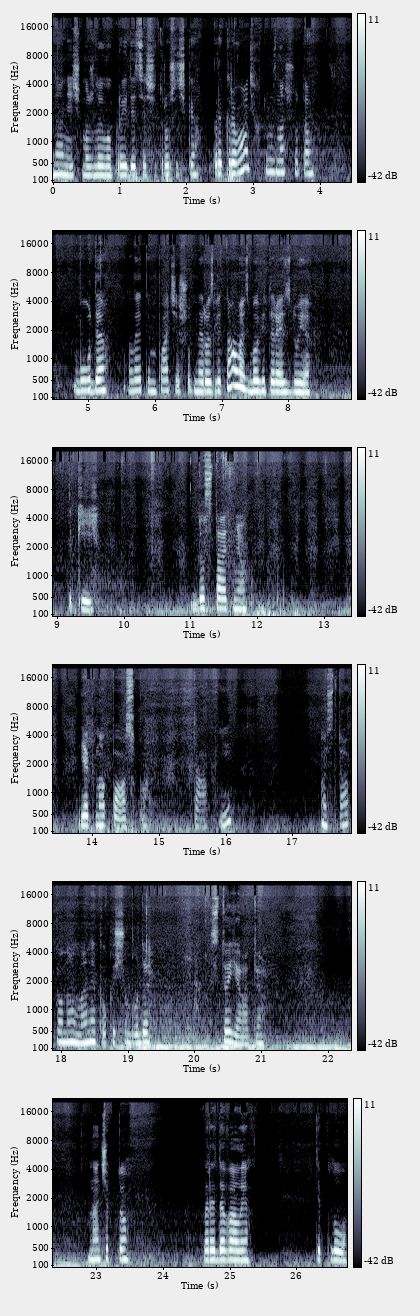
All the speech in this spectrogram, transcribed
На ніч, можливо, прийдеться ще трошечки прикривати, хто знає, що там буде. Але тим паче, щоб не розліталось, бо вітерець дує такий достатньо, як на Пасху. Так, і ось так воно у мене поки що буде стояти. Начебто передавали тепло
